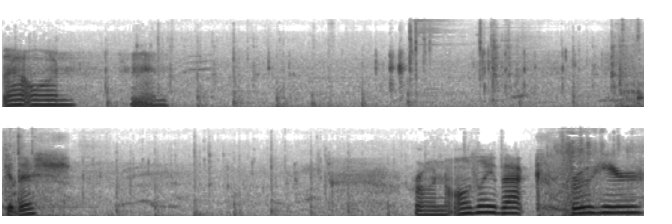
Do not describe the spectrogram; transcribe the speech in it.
that one, and then get this. Run all the way back through here.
